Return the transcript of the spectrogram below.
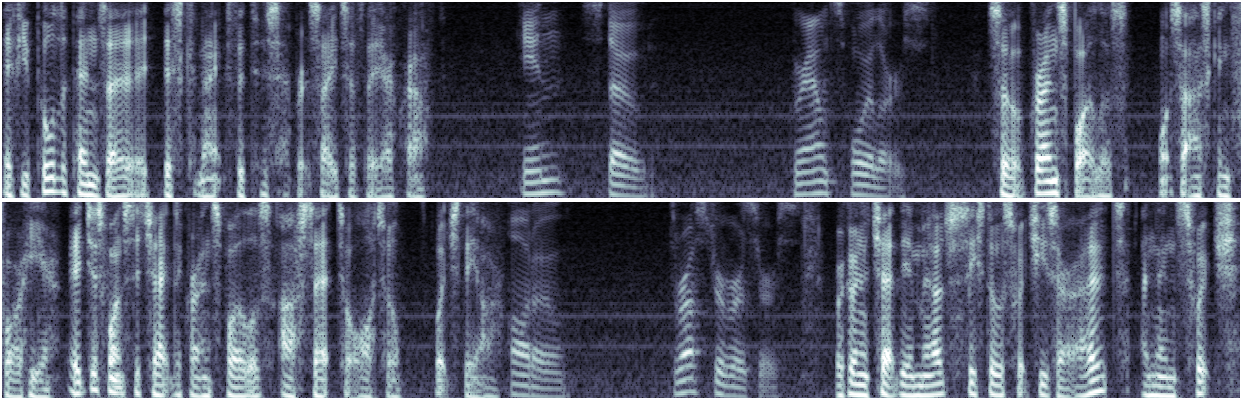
If you pull the pins out, it disconnects the two separate sides of the aircraft. In. Stowed. Ground spoilers. So ground spoilers, what's it asking for here? It just wants to check the ground spoilers are set to auto, which they are. Auto. Thrust reversers. We're going to check the emergency stow switches are out and then switch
